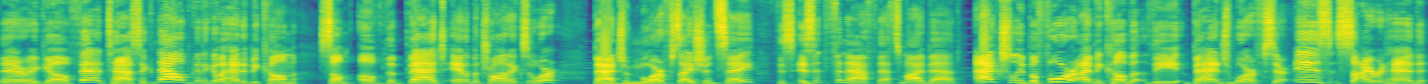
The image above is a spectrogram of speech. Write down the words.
There we go. Fantastic. Now I'm going to go ahead and become some of the badge animatronics, or badge morphs, I should say. This isn't FNAF, that's my bad. Actually, before I become the badge morphs, there is Siren Head,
